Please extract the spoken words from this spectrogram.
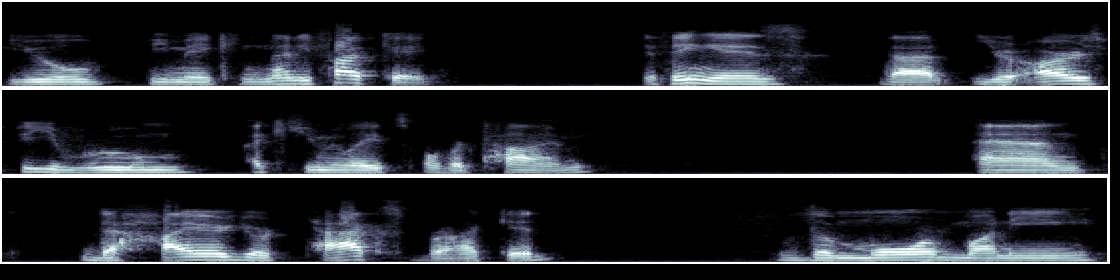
you'll be making 95k. The thing is that your RSP room accumulates over time, and the higher your tax bracket, the more money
